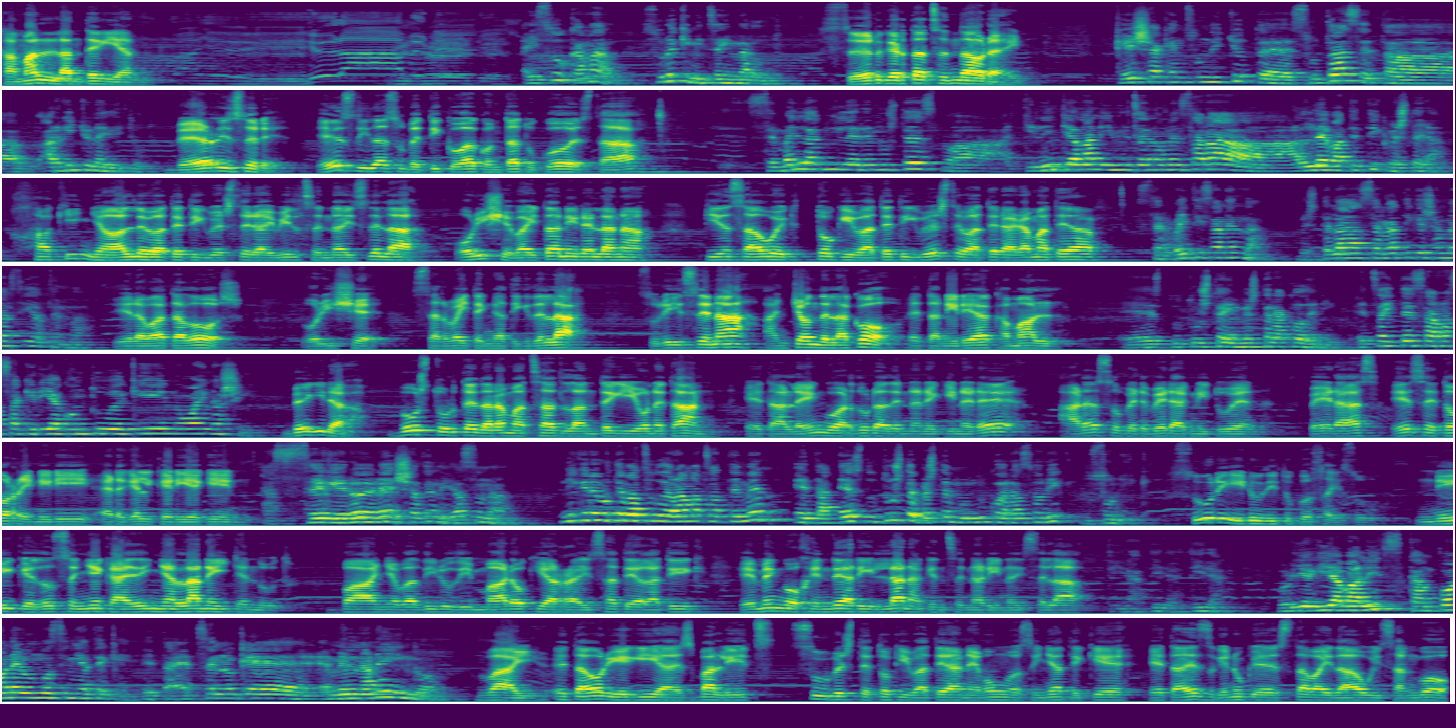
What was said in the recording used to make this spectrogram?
Kamal lantegian. Aizu, Kamal, zurekin hitz egin behar dut. Zer gertatzen da orain? Kesak entzun ditut e, zutaz eta argitu nahi ditut. Berriz ere, ez didazu betikoa kontatuko, ez da? Zenbait lagileren ustez, ba, kilintxalan ibiltzen omen zara alde batetik bestera. Jakina alde batetik bestera ibiltzen naiz dela, horixe baita nire lana, pieza hauek toki batetik beste batera eramatea, Zerbait izanen da, bestela zergatik esan behar zidaten ba. era bat ados, horixe zerbaitengatik dela, zure izena antxon delako eta nirea kamal. Ez dut uste inbesterako denik. Ez zaitez arrazakeria kontuekin oain hasi. Begira, bost urte daramatzat lantegi honetan, eta lehengo ardura denarekin ere, arazo berberak nituen. Beraz, ez etorri niri ergelkeriekin. Ze gero ere esaten didazuna. Nik ere urte batzuk daramatzat hemen eta ez dut uste beste munduko arazorik duzunik. Zuri irudituko zaizu. Nik edo zeineka edina lan egiten dut. Baina badirudi marokiarra izateagatik hemengo jendeari lanak entzen ari naizela. Tira, tira, tira. Hori egia balitz, kanpoan egongo zinateke, eta ez zenuke hemen lan egingo. Bai, eta hori egia ez balitz, zu beste toki batean egongo zinateke eta ez genuke eztabaida hau izango.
